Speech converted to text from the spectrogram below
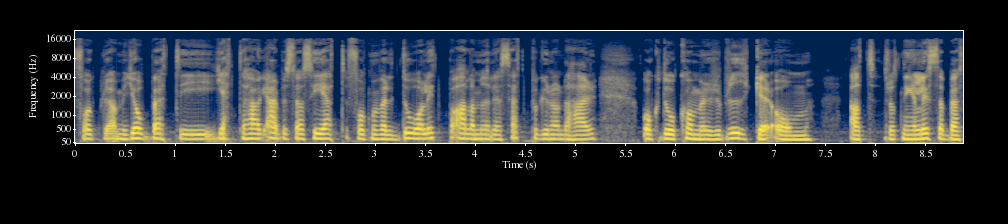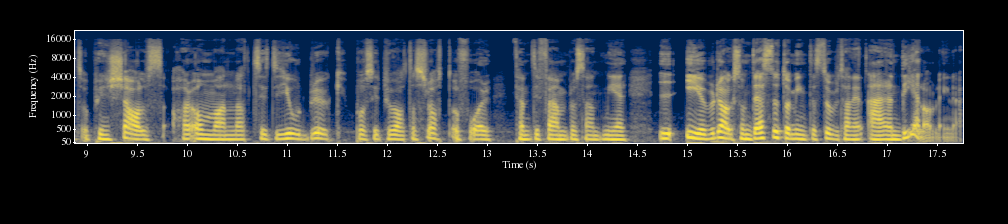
Folk blir av med jobbet, är jättehög arbetslöshet, folk mår väldigt dåligt på alla möjliga sätt på grund av det här och då kommer rubriker om att drottning Elizabeth och prins Charles har omvandlat sitt jordbruk på sitt privata slott och får 55% mer i EU-bidrag som dessutom inte Storbritannien är en del av längre.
